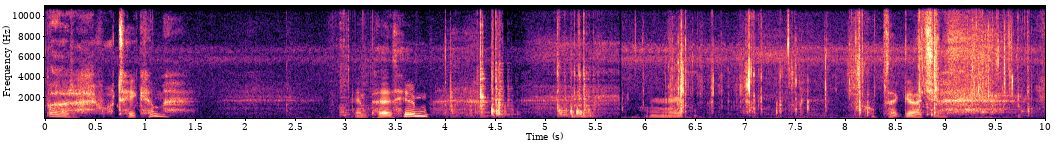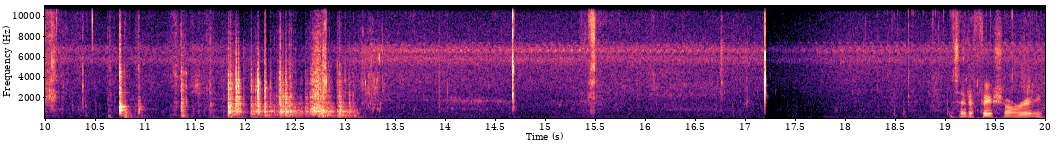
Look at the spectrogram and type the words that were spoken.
But I will take him and pet him. All right. Hope that got you. That a fish already?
